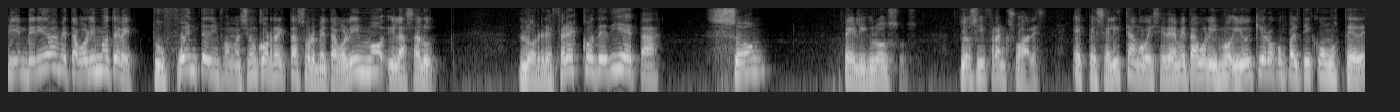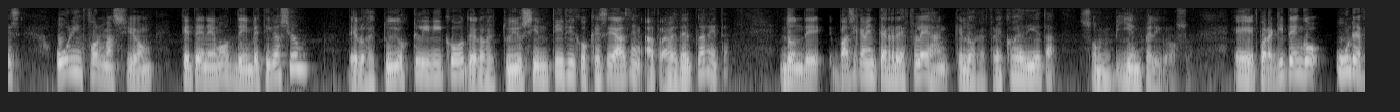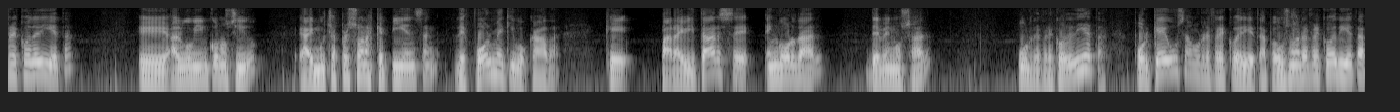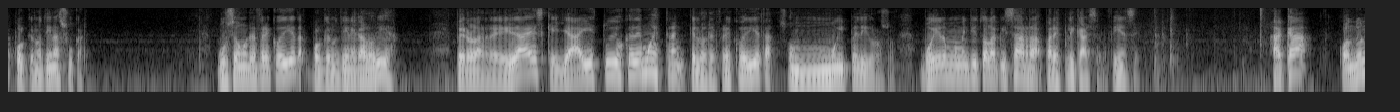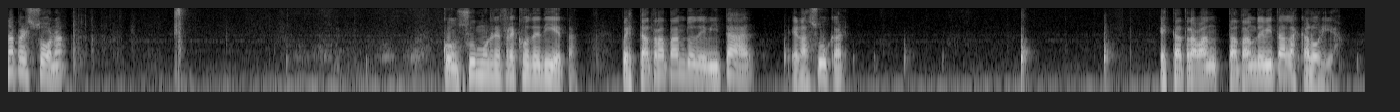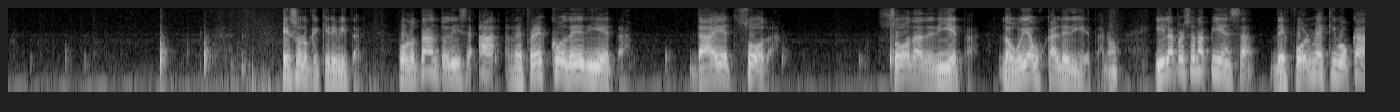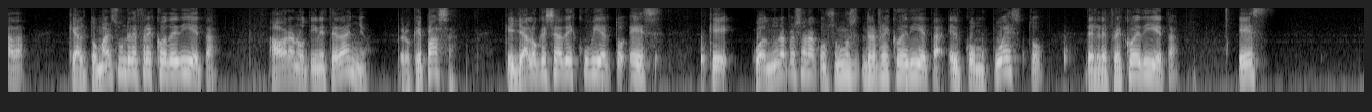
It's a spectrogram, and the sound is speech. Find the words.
Bienvenidos a Metabolismo TV, tu fuente de información correcta sobre metabolismo y la salud. Los refrescos de dieta son peligrosos. Yo soy Frank Suárez, especialista en obesidad y metabolismo, y hoy quiero compartir con ustedes una información que tenemos de investigación, de los estudios clínicos, de los estudios científicos que se hacen a través del planeta, donde básicamente reflejan que los refrescos de dieta son bien peligrosos. Eh, por aquí tengo un refresco de dieta, eh, algo bien conocido, hay muchas personas que piensan de forma equivocada que para evitarse engordar deben usar un refresco de dieta. ¿Por qué usan un refresco de dieta? Pues usan un refresco de dieta porque no tiene azúcar. Usan un refresco de dieta porque no tiene calorías. Pero la realidad es que ya hay estudios que demuestran que los refrescos de dieta son muy peligrosos. Voy a ir un momentito a la pizarra para explicárselo. Fíjense. Acá, cuando una persona consume un refresco de dieta, pues está tratando de evitar el azúcar, está tratando de evitar las calorías. Eso es lo que quiere evitar. Por lo tanto, dice, ah, refresco de dieta, diet soda, soda de dieta, lo voy a buscar de dieta, ¿no? Y la persona piensa de forma equivocada que al tomarse un refresco de dieta, ahora no tiene este daño. Pero ¿qué pasa? Que ya lo que se ha descubierto es que cuando una persona consume un refresco de dieta, el compuesto del refresco de dieta es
